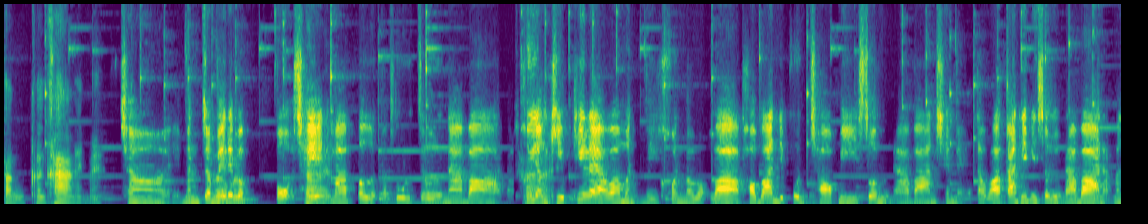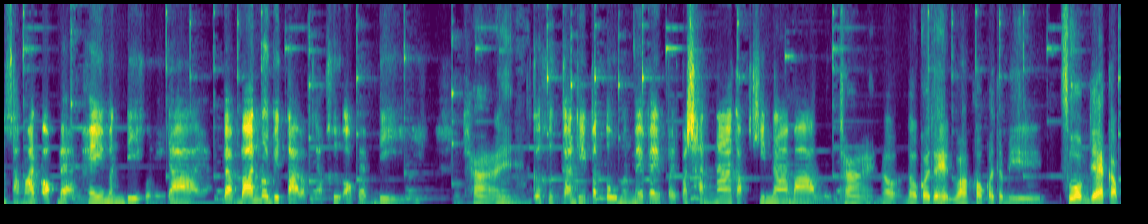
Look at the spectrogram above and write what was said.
ทางข้างๆเห็นไหมใช่ มันจะไม่ได้เออมันแบบโป๊ะเชะใช่มาเปิดประตูเจอหน้าบ้านอะใช่คืออย่างคลิปที่แล้วอะเหมือนมีคนมาบอกว่าเพราะบ้านญี่ปุ่นชอบมีส้วมอยู่หน้าบ้านใช่ไหมแต่ว่าการที่มีส้วมอยู่หน้าบ้านอะมันสามารถออกแบบให้มันดีกว่านี้ได้อะแบบบ้านโนบิตะแบบเนี้ยคือออกแบบดีใช่อืมก็คือการที่ประตูมันไม่ไปไปประชันหน้ากับที่หน้าบ้านเลย ใช่ แล้วเราก็จะเห็นว่าเขาก็จะมีส้วมแยกกับ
